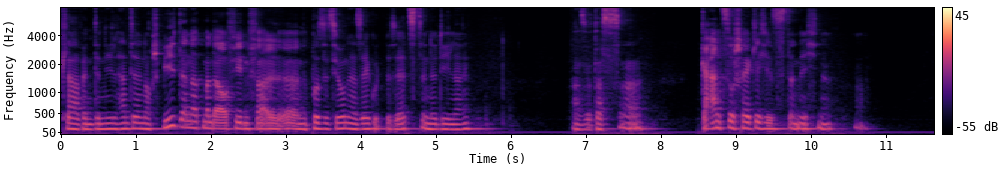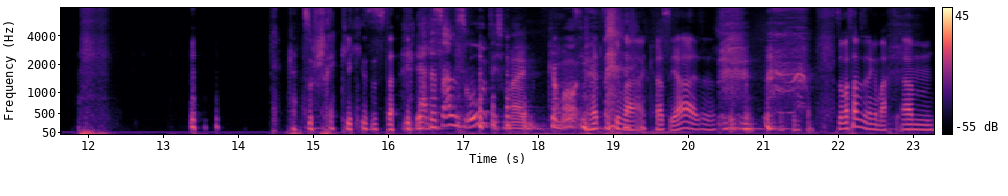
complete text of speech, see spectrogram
Klar, wenn Daniel Hunter noch spielt, dann hat man da auf jeden Fall äh, eine Position ja sehr gut besetzt in der D-Line. Also das äh, ganz so schrecklich ist es dann nicht, ne? Ganz so schrecklich ist es dann nicht. Ja, das ist alles rot, ich meine. Come on. Das hört sich immer krass, ja. Also, so, was haben sie denn gemacht? Ähm,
